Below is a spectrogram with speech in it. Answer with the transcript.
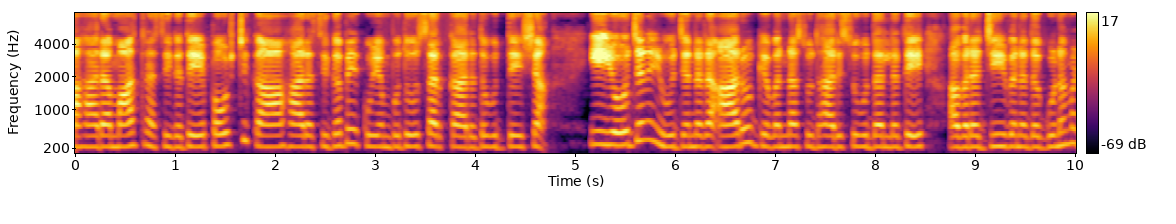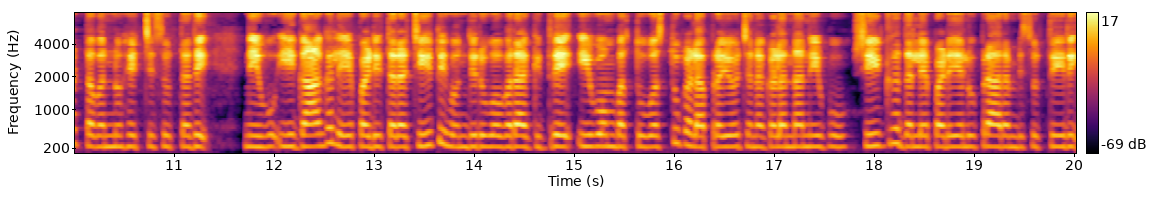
ಆಹಾರ ಮಾತ್ರ ಸಿಗದೆ ಪೌಷ್ಟಿಕ ಆಹಾರ ಸಿಗಬೇಕು ಎಂಬುದು ಸರ್ಕಾರದ ಉದ್ದೇಶ. ಈ ಯೋಜನೆಯು ಜನರ ಆರೋಗ್ಯವನ್ನು ಸುಧಾರಿಸುವುದಲ್ಲದೆ ಅವರ ಜೀವನದ ಗುಣಮಟ್ಟವನ್ನು ಹೆಚ್ಚಿಸುತ್ತದೆ. ನೀವು ಈಗಾಗಲೇ ಪಡಿತರ ಚೀಟಿ ಹೊಂದಿರುವವರಾಗಿದ್ದರೆ ಈ ಒಂಬತ್ತು ವಸ್ತುಗಳ ಪ್ರಯೋಜನಗಳನ್ನು ನೀವು ಶೀಘ್ರದಲ್ಲೇ ಪಡೆಯಲು ಪ್ರಾರಂಭಿಸುತ್ತೀರಿ.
